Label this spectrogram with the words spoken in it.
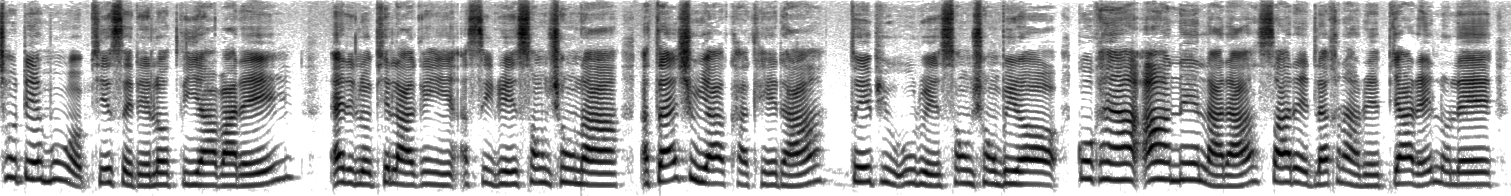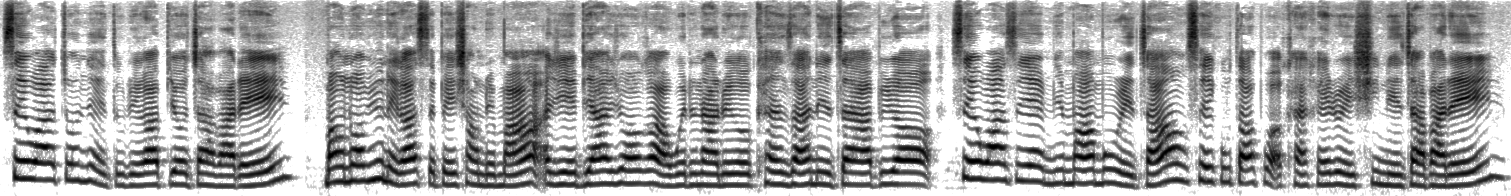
ချို့တဲ့မှုကိုဖြစ်စေတယ်လို့သိရပါတယ်။အဲ့ဒီလိုဖြစ်လာခဲ့ရင်အဆီတွေဆုံးရှုံးတာအသက်ရှူရခက်ခဲတာသွေးဖြူဥတွေဆုံးရှုံးပြီးတော့ကိုယ်ခံအားအားနည်းလာတာစားတဲ့လက္ခဏာတွေပြတယ်လို့လည်းစေဝါကျွမ်းကျင်သူတွေကပြောကြပါတယ်။ မောင်တော်မြို့နယ်ကစစ်ပေးဆောင်တွေမှာအရေပြားယောဂဝေဒနာတွေကိုခံစားနေကြပြီးတော့ဆေးဝါးစရဲ့မြင့်မားမှုတွေကြောင့်ဆေးကုသဖို့အခက်အခဲတွေရှိနေကြပါတယ်။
